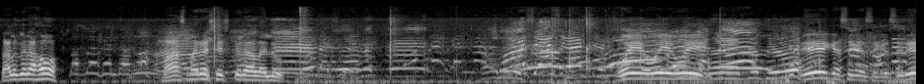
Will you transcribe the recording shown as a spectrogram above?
চালু করে আহো। মাছ মারা শেষ করে হালাইলো ওই ওই ওই। এ গেছে গেছে গেছে রে।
